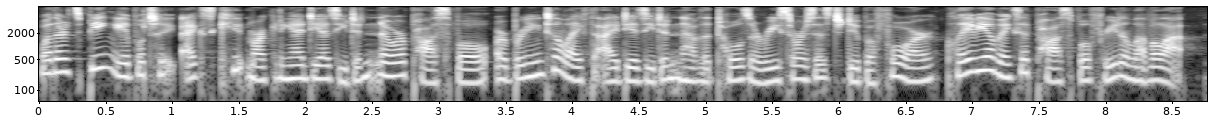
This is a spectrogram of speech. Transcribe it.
Whether it's being able to execute marketing ideas you didn't know were possible or bringing to life the ideas you didn't have the tools or resources to do before, Klaviyo makes it possible for you to level up.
